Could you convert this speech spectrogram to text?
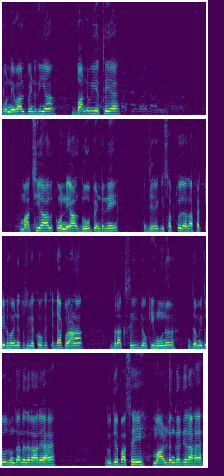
ਕੋਨੇਵਾਲ ਪਿੰਡ ਦੀਆਂ। ਬੰਨ ਵੀ ਇੱਥੇ ਹੈ। ਮਾਛੀਵਾਲ ਕੋਨੇਵਾਲ ਦੋ ਪਿੰਡ ਨੇ, ਜਿਹੜੇ ਕਿ ਸਭ ਤੋਂ ਜ਼ਿਆਦਾ ਅਫੈਕਟਡ ਹੋਏ ਨੇ। ਤੁਸੀਂ ਵੇਖੋ ਕਿ ਕਿੱਡਾ ਪੁਰਾਣਾ ਦਰਖਤ ਸੀ ਜੋ ਕਿ ਹੁਣ ਜ਼ਮੀਦੋਜ਼ ਹੁੰਦਾ ਨਜ਼ਰ ਆ ਰਿਹਾ ਹੈ। ਦੂਜੇ ਪਾਸੇ ਮਾਲ ਡੰਗਰ ਜਿਹੜਾ ਹੈ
